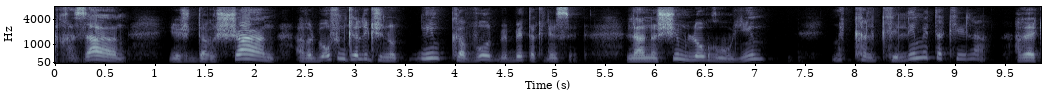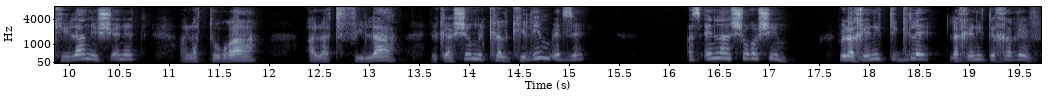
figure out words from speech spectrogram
חזן, יש דרשן, אבל באופן כללי כשנותנים כבוד בבית הכנסת לאנשים לא ראויים, מקלקלים את הקהילה. הרי הקהילה נשענת על התורה, על התפילה, וכאשר מקלקלים את זה, אז אין לה שורשים. ולכן היא תגלה, לכן היא תחרב.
